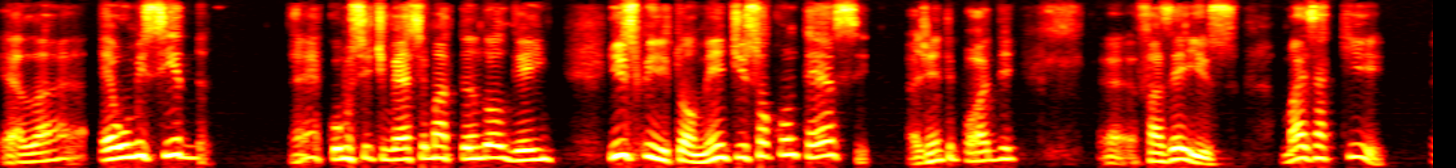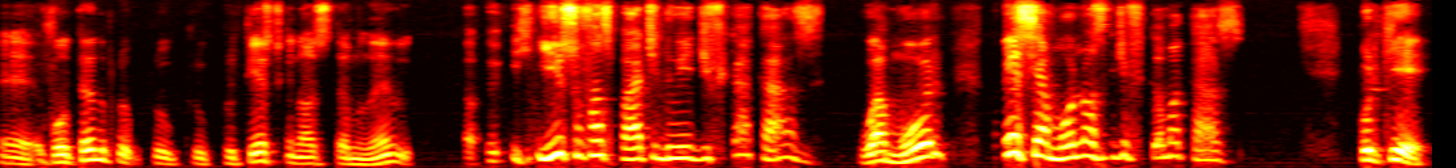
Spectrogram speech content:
ela é homicida, né? como se estivesse matando alguém. E espiritualmente isso acontece, a gente pode é, fazer isso. Mas aqui, é, voltando para o texto que nós estamos lendo, isso faz parte do edificar a casa. O amor, esse amor nós edificamos a casa. Porque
